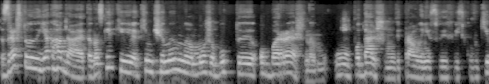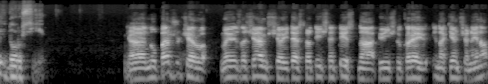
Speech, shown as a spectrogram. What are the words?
Зрештою, як гадаєте, наскільки Кім Чен Ін може бути обережним у подальшому відправленні своїх військовиків до Росії? Е, Ну, в першу чергу, ми відзначаємо, що йде стратегічний тиск на Північну Корею і на Кім Чен Іна.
